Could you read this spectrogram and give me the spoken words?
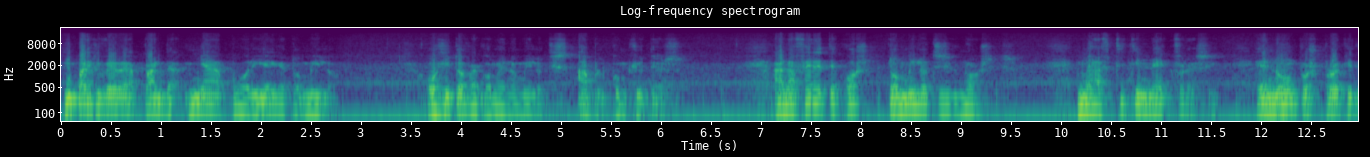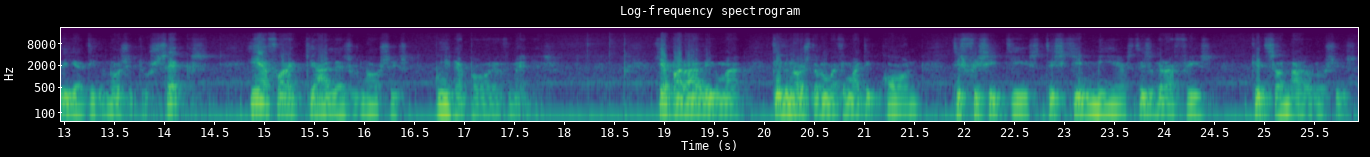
Υπάρχει βέβαια πάντα μια απορία για το μήλο. Όχι το δαγκωμένο μήλο της Apple Computers. Αναφέρεται ως το μήλο της γνώσης. Με αυτή την έκφραση εννοούν πως πρόκειται για τη γνώση του σεξ ή αφορά και άλλες γνώσεις που είναι απαγορευμένες. Για παράδειγμα, τη γνώση των μαθηματικών, της φυσικής, της χημείας, της γραφής και της ανάγνωσης,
